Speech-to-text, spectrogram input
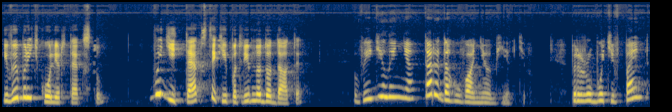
і виберіть колір тексту. Введіть текст, який потрібно додати. Виділення та редагування об'єктів. При роботі в Paint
